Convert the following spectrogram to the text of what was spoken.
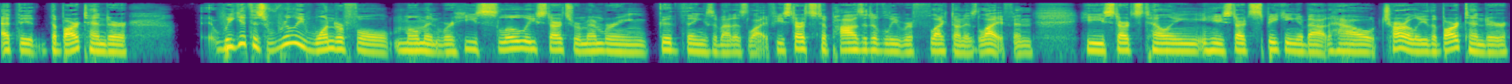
at the the bartender, we get this really wonderful moment where he slowly starts remembering good things about his life. He starts to positively reflect on his life and he starts telling, he starts speaking about how Charlie, the bartender,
